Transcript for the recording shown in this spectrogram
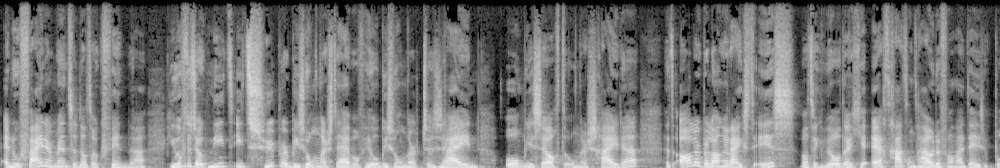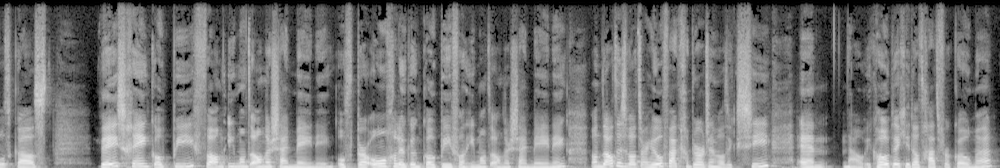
en hoe fijner mensen dat ook vinden. Je hoeft dus ook niet iets super bijzonders te hebben of heel bijzonder te zijn om jezelf te onderscheiden. Het allerbelangrijkste is, wat ik wil dat je echt gaat onthouden vanuit deze podcast. Wees geen kopie van iemand anders zijn mening. Of per ongeluk een kopie van iemand anders zijn mening. Want dat is wat er heel vaak gebeurt en wat ik zie. En nou, ik hoop dat je dat gaat voorkomen.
